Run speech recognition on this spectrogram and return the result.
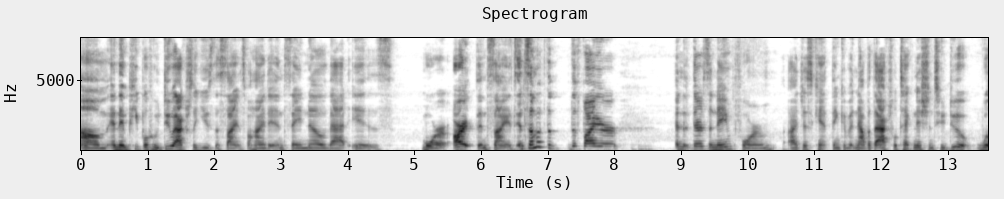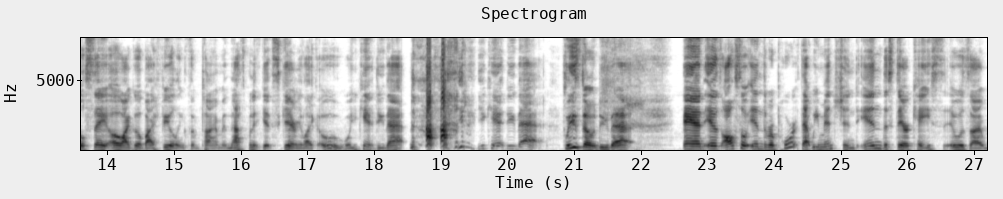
Um, and then people who do actually use the science behind it and say, no, that is more art than science. And some of the, the fire and there's a name for them. I just can't think of it now. But the actual technicians who do it will say, "Oh, I go by feeling sometime," and that's when it gets scary. Like, "Oh, well, you can't do that. you, you can't do that. Please don't do that." And it is also in the report that we mentioned in the staircase. It was a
